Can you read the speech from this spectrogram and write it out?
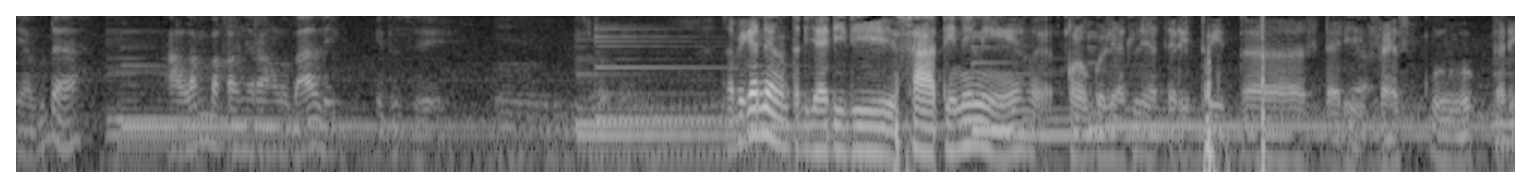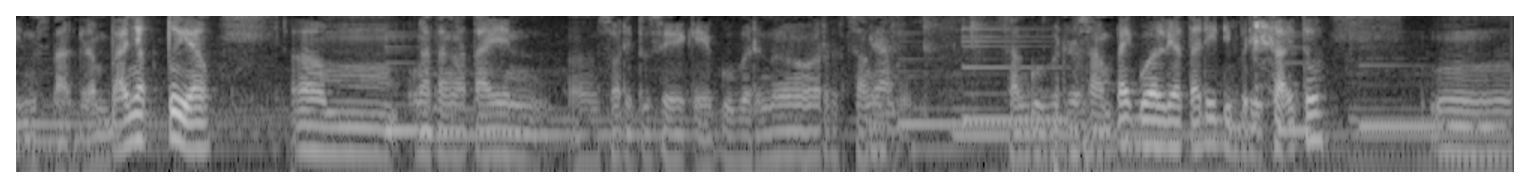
ya udah alam bakal nyerang lo balik gitu sih. Tapi kan yang terjadi di saat ini nih, kalau gue lihat-lihat dari Twitter, dari Facebook, dari Instagram, banyak tuh yang em, ngata-ngatain, eh, sorry tuh sih kayak gubernur, sang Ya. sang gubernur. Sampai gue lihat tadi di berita itu hmm,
